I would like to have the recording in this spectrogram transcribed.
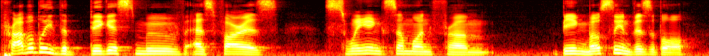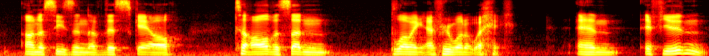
probably the biggest move as far as swinging someone from being mostly invisible on a season of this scale to all of a sudden blowing everyone away. And if you didn't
